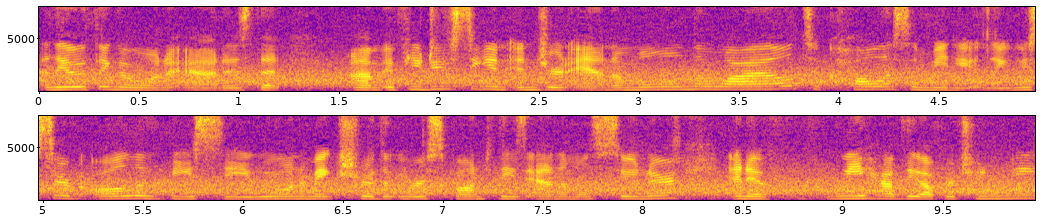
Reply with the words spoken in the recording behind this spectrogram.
And the other thing I want to add is that um, if you do see an injured animal in the wild, to call us immediately. We serve all of BC. We want to make sure that we respond to these animals sooner. And if we have the opportunity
